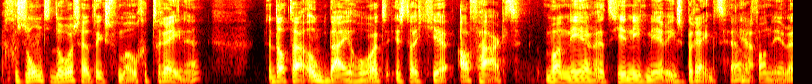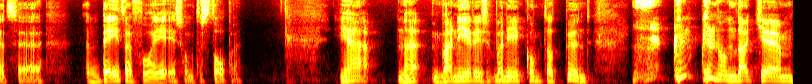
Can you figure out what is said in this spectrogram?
gezond doorzettingsvermogen trainen. Dat daar ook bij hoort, is dat je afhaakt wanneer het je niet meer iets brengt. Hè? Of wanneer het, uh, het beter voor je is om te stoppen. Ja, maar wanneer, is, wanneer komt dat punt? Omdat je.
